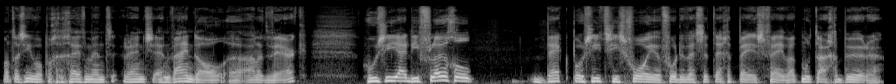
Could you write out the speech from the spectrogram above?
Want dan zien we op een gegeven moment Rens en Wijndal aan het werk. Hoe zie jij die vleugelbackposities voor je voor de wedstrijd tegen PSV? Wat moet daar gebeuren?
